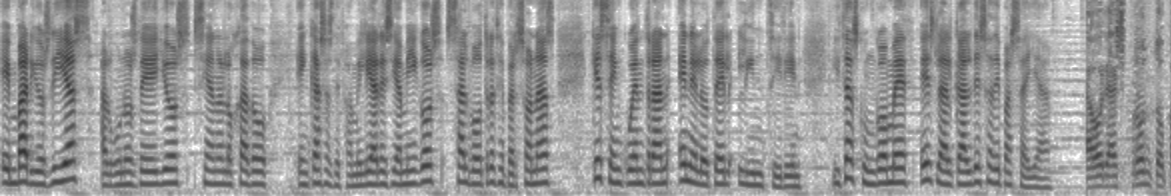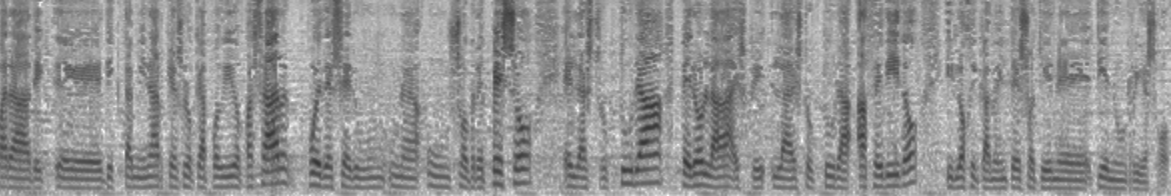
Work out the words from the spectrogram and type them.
en varios días. Algunos de ellos se han alojado en casas de familiares y amigos, salvo 13 personas que se encuentran en el Hotel Linchirin. Izaskun Gómez es la alcaldesa de Pasaya. Ahora es pronto para eh, dictaminar qué es lo que ha podido pasar. Puede ser un, sobrepeso en la estructura, pero la, estructura ha cedido y lógicamente eso tiene un riesgo.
